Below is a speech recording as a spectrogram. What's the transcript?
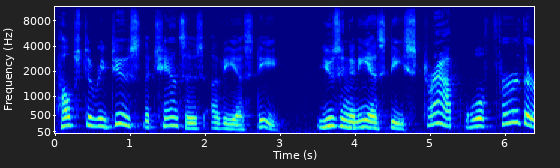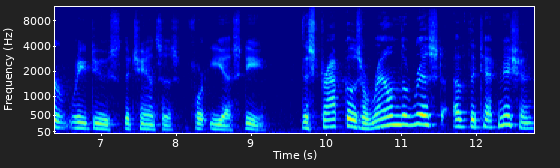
helps to reduce the chances of ESD. Using an ESD strap will further reduce the chances for ESD. The strap goes around the wrist of the technician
